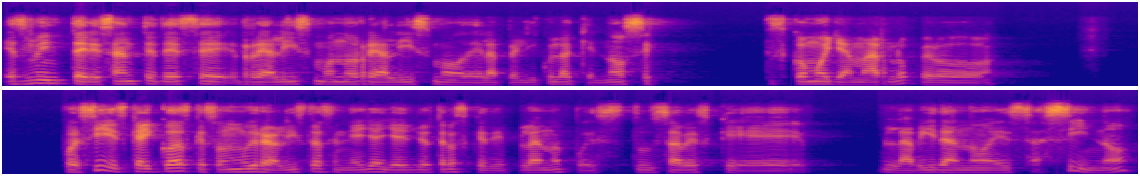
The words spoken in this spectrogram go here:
es lo interesante de ese realismo, no realismo de la película, que no sé pues, cómo llamarlo, pero, pues sí, es que hay cosas que son muy realistas en ella y hay otras que de plano, pues tú sabes que la vida no es así, ¿no?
